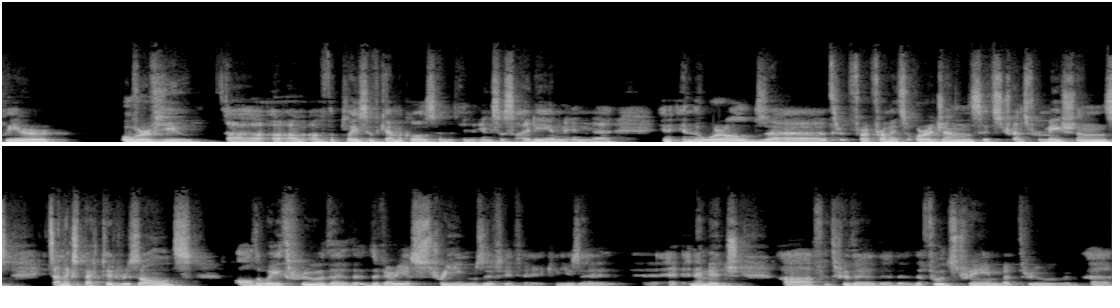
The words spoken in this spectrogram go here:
clear overview uh, of, of, the place of chemicals in, in, in society and in, uh, in, in, the world uh, th- from its origins, its transformations, its unexpected results, all the way through the, the, the various streams, if, if I can use a, an image, uh, through the, the, the, food stream, but through uh,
